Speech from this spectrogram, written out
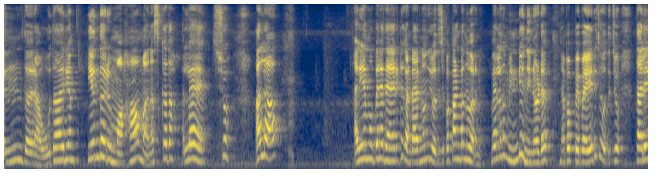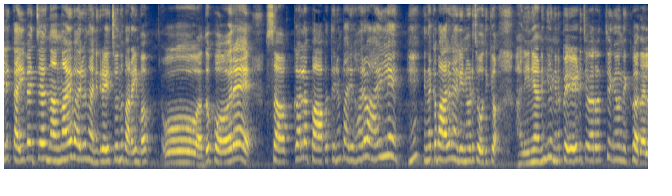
എന്തൊരു ഔദാര്യം എന്തൊരു മഹാമനസ്കത അല്ലേ? ശോ അല്ല അലീന മൂപ്പനെ നേരിട്ട് കണ്ടായിരുന്നോ എന്ന് ചോദിച്ചപ്പോൾ കണ്ടെന്ന് പറഞ്ഞു. വല്ലതും മിണ്ടിയോ നിന്നോട്? അപ്പോൾ പേര് ചോദിച്ചു. തലയിൽ കൈവച്ച് നന്നായി വരുമെന്ന് അനുഗ്രഹിച്ചു എന്ന് പറയുമ്പോൾ ഓ അത് പോരെ. സകല പാപത്തിനും പരിഹാരമായില്ലേ? ഏ? എന്നൊക്കെ ബാലൻ അലീനയോട് ചോദിക്കുക അലീനയാണെങ്കിൽ ഇങ്ങനെ പേടിച്ച് വിറച്ച് ഇങ്ങനെ നിൽക്കുക തല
